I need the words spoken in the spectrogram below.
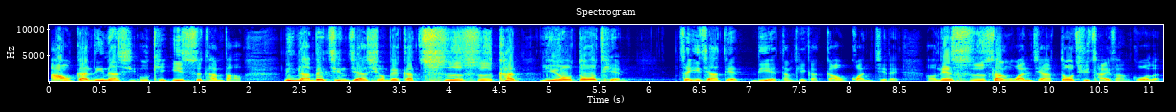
奥盖丽娜西乌克伊斯坦堡，你哪边金价想要个试试看有多甜？这一家店你也当可以个高官级的哦，连时尚玩家都去采访过了。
